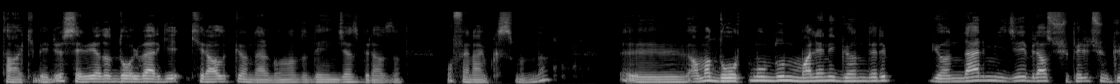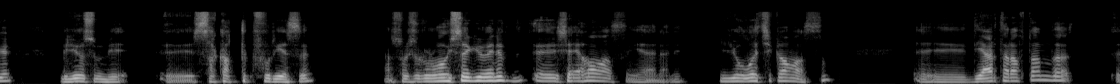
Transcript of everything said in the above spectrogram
takip ediyor. Sevilla'da Dolberg'i kiralık gönderdi. Ona da değineceğiz birazdan. Hoffenheim kısmında. Ee, ama Dortmund'un Malen'i gönderip göndermeyeceği biraz şüpheli çünkü biliyorsun bir e, sakatlık furyası. Yani sonuçta Royce'a güvenip e, şey yapamazsın yani hani yola çıkamazsın. Ee, diğer taraftan da e,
